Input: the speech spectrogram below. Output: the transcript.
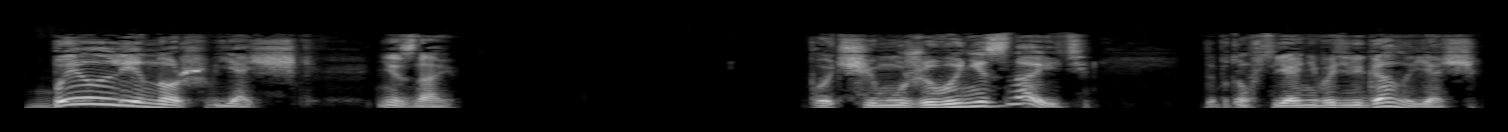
был ли нож в ящике? Не знаю. Почему же вы не знаете? Да потому что я не выдвигал ящик.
